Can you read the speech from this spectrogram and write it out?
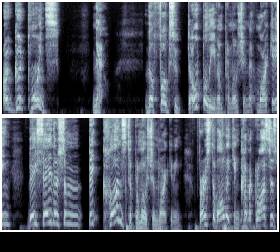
are good points. Now, the folks who don't believe in promotion marketing, they say there's some big cons to promotion marketing. First of all, it can come across as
